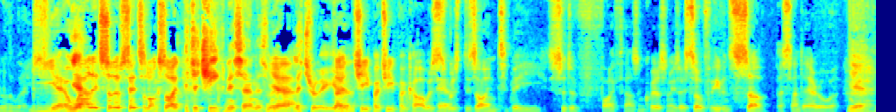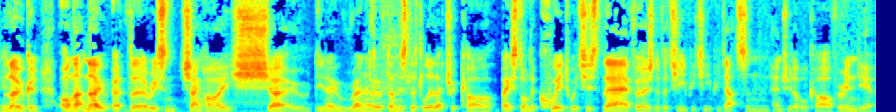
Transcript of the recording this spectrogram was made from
in other words. yeah, Uh, Yeah. well, it sort of sits alongside. It's a cheap Nissan, isn't it? Yeah, it? Literally. That Yeah. cheapo cheapo car was Yeah. was designed to be sort of five thousand quid or something. So it's sort of even sub a Sandero or a Yeah, yeah. Logan. On that note, at the recent Shanghai show, do you know Renault have done this little electric car based on the Kwid, which is their version of the cheapy cheapy Datsun entry level car for India.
